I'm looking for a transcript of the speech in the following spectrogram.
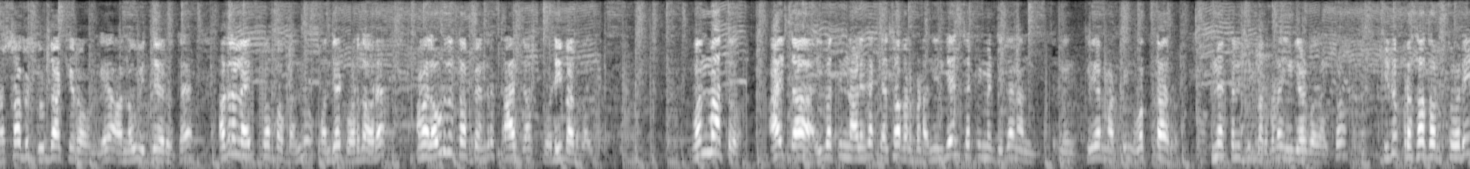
ಕಷ್ಟ ಬಿಟ್ಟು ದುಡ್ಡು ಹಾಕಿರೋನ್ಗೆ ಆ ನೋವು ಇದ್ದೇ ಇರುತ್ತೆ. ಅದ್ರಲ್ಲಿ ಐದು ಕೋಪ ಬಂದು ಒಂದೇಟ್ ಹೊಡೆದವ್ರೆ ಆಮೇಲೆ ಅವ್ರದ್ದು ತಪ್ಪೆ ಅಂದ್ರೆ ಕಾಲ್ ಜಾಸ್ತಿ ಹೊಡಿಬಾರ್ದಾಯ್ತು ಒಂದ್ ಮಾತು, ಆಯ್ತಾ, ಇವತ್ತಿನ ನಾಳೆಯಿಂದ ಕೆಲಸ ಬರಬೇಡ. ನಿಂದೇನ್ ಸೆಟಲ್ಮೆಂಟ್ ಇದೆ? ನಾನು ಕ್ಲಿಯರ್ ಮಾಡ್ತೀನಿ ಹೋಗ್ತಾರು ಇನ್ನೊಂದ್ಸಲಿ ಜಿಮ್ ಬರಬೇಡ, ಹಿಂಗೆ ಹೇಳ್ಬೋದಾಯ್ತು. ಇದು ಪ್ರಸಾದ್ ಅವ್ರ ಸ್ಟೋರಿ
